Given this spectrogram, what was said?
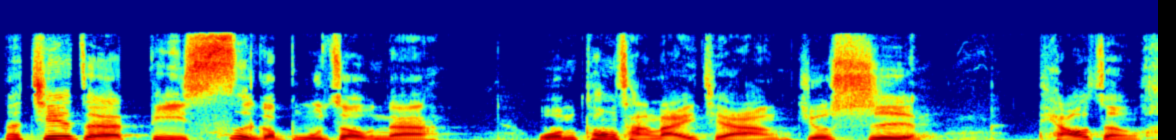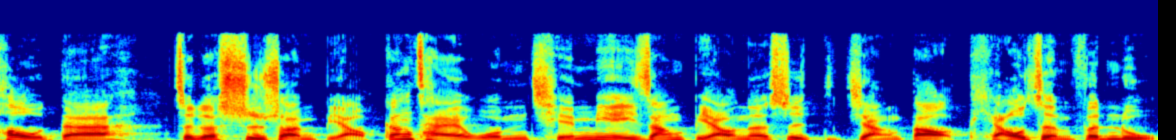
那接着第四个步骤呢，我们通常来讲就是调整后的这个试算表。刚才我们前面一张表呢是讲到调整分录。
